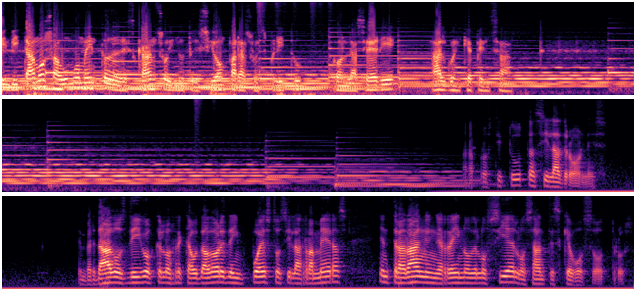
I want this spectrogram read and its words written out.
invitamos a un momento de descanso y nutrición para su espíritu con la serie Algo en que pensar. Para prostitutas y ladrones. En verdad os digo que los recaudadores de impuestos y las rameras entrarán en el reino de los cielos antes que vosotros.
